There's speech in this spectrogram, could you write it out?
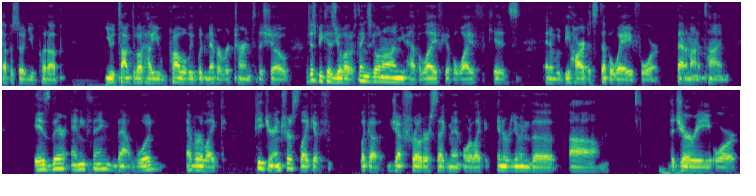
episode you put up, you talked about how you probably would never return to the show just because you have other things going on, you have a life, you have a wife, kids, and it would be hard to step away for that amount of time. Is there anything that would ever like pique your interest, like if like a Jeff Schroeder segment or like interviewing the um the jury or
